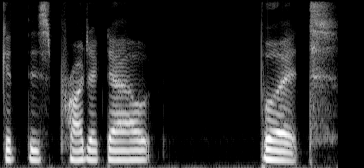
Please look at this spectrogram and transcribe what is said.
get this project out. But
